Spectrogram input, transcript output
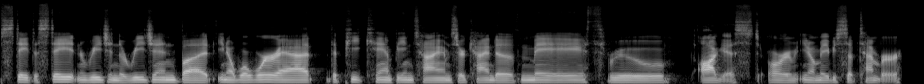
state to state and region to region but you know where we're at the peak camping times are kind of may through August or you know maybe September.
